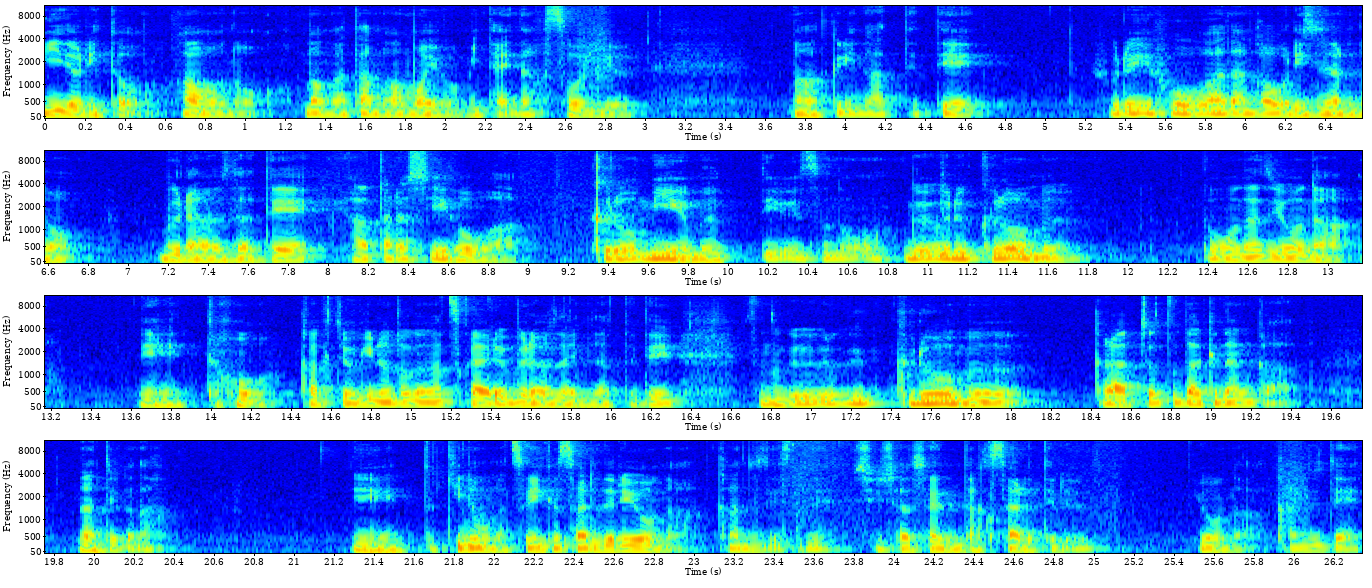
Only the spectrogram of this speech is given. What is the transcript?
緑と青の勾玉模様みたいなそういうマークになってて古い方はなんかオリジナルのブラウザで新しい方は Chromium っていうその Google Chrome と同じような、えー、と拡張機能とかが使えるブラウザになっててその Google Chrome からちょっとだけなんかなんていうかな、えー、と機能が追加されてるような感じですね。取捨選択されてるような感じで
